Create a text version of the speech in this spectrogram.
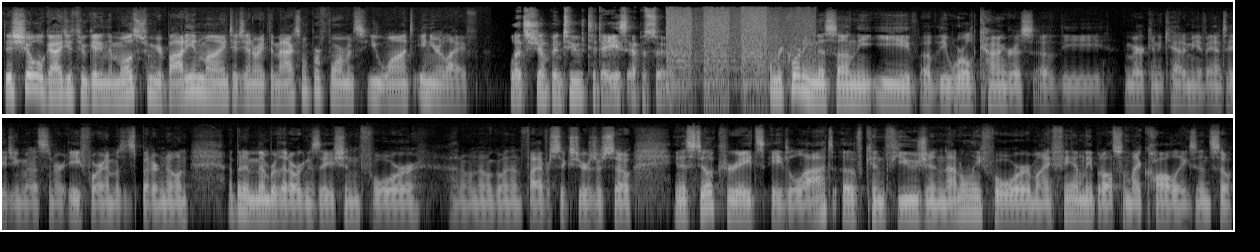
This show will guide you through getting the most from your body and mind to generate the maximum performance you want in your life. Let's jump into today's episode. I'm recording this on the eve of the World Congress of the American Academy of Anti Aging Medicine, or A4M as it's better known. I've been a member of that organization for I don't know, going on five or six years or so. And it still creates a lot of confusion, not only for my family, but also my colleagues. And so,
